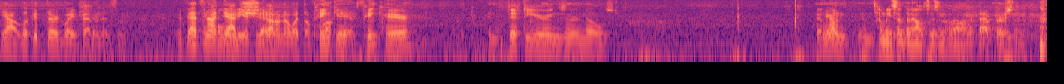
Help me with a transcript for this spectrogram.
Yeah, look at third wave feminism. If that's Like, not holy daddy issues. I don't know what the Pink, fuck hair, is. pink hair, and fifty earrings in her nose, and Yeah. one. And, Tell me something else isn't wrong with that person.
